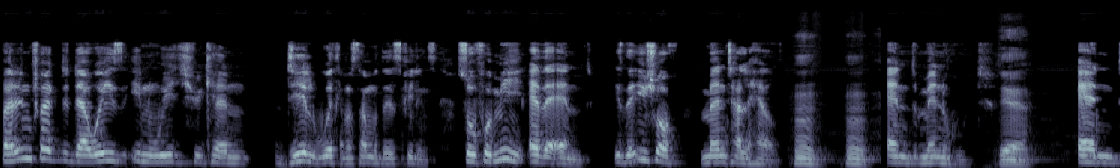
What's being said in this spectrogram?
But in fact, there are ways in which we can deal with some of these feelings. So for me, at the end, is the issue of mental health Mm. Mm. and manhood. Yeah. And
